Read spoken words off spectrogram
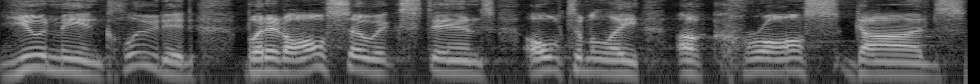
you and me included, but it also extends ultimately across God's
